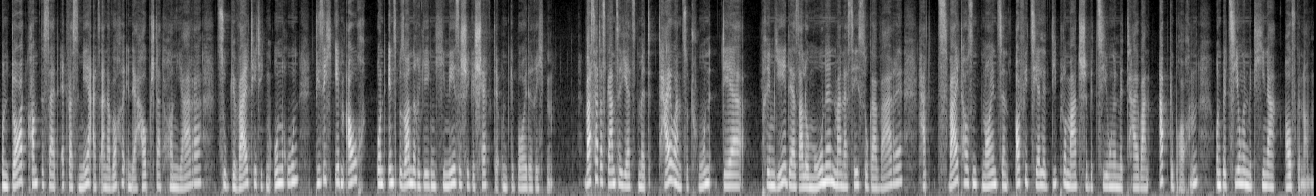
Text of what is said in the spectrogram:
Und dort kommt es seit etwas mehr als einer Woche in der Hauptstadt Honiara zu gewalttätigen Unruhen, die sich eben auch und insbesondere gegen chinesische Geschäfte und Gebäude richten. Was hat das Ganze jetzt mit Taiwan zu tun? Der Premier der Salomonen, Manasseh Sogavare, hat 2019 offizielle diplomatische Beziehungen mit Taiwan abgebrochen und Beziehungen mit China aufgenommen.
